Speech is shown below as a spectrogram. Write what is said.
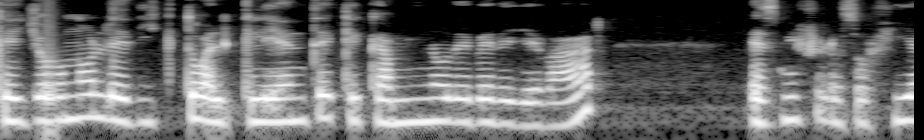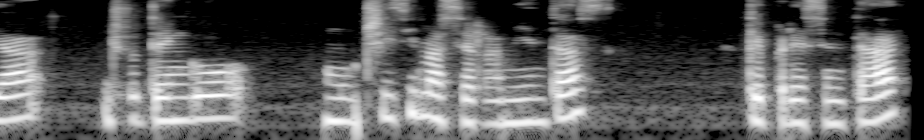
que yo no le dicto al cliente qué camino debe de llevar. Es mi filosofía. Yo tengo muchísimas herramientas que presentar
